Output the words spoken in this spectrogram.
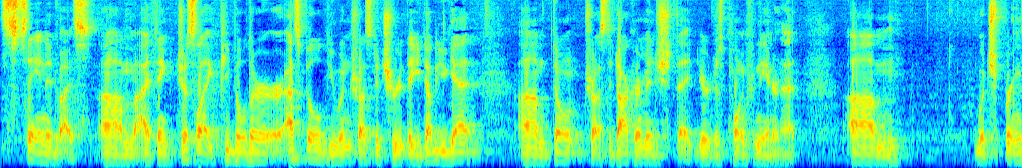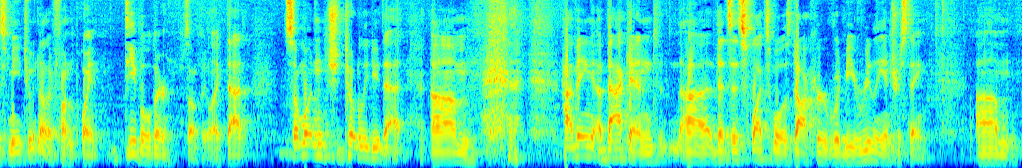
sane advice. I think just like pbuilder or sbuild, you wouldn't trust a true that you wget. don't trust a Docker image that you're just pulling from the internet. Um, which brings me to another fun point, dbuilder, something like that. Someone should totally do that. Um, having a backend uh, that's as flexible as Docker would be really interesting. Um,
